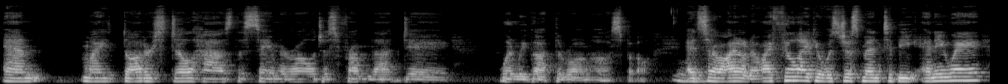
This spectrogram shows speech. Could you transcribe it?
and my daughter still has the same neurologist from that day when we got the wrong hospital. Mm. And so I don't know. I feel like it was just meant to be anyway.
